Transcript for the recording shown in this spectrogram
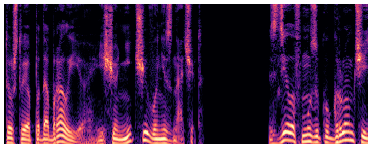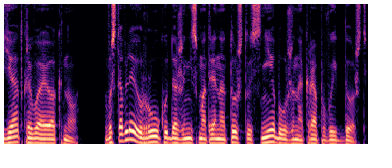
То, что я подобрал ее, еще ничего не значит. Сделав музыку громче, я открываю окно. Выставляю руку, даже несмотря на то, что с неба уже накрапывает дождь.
